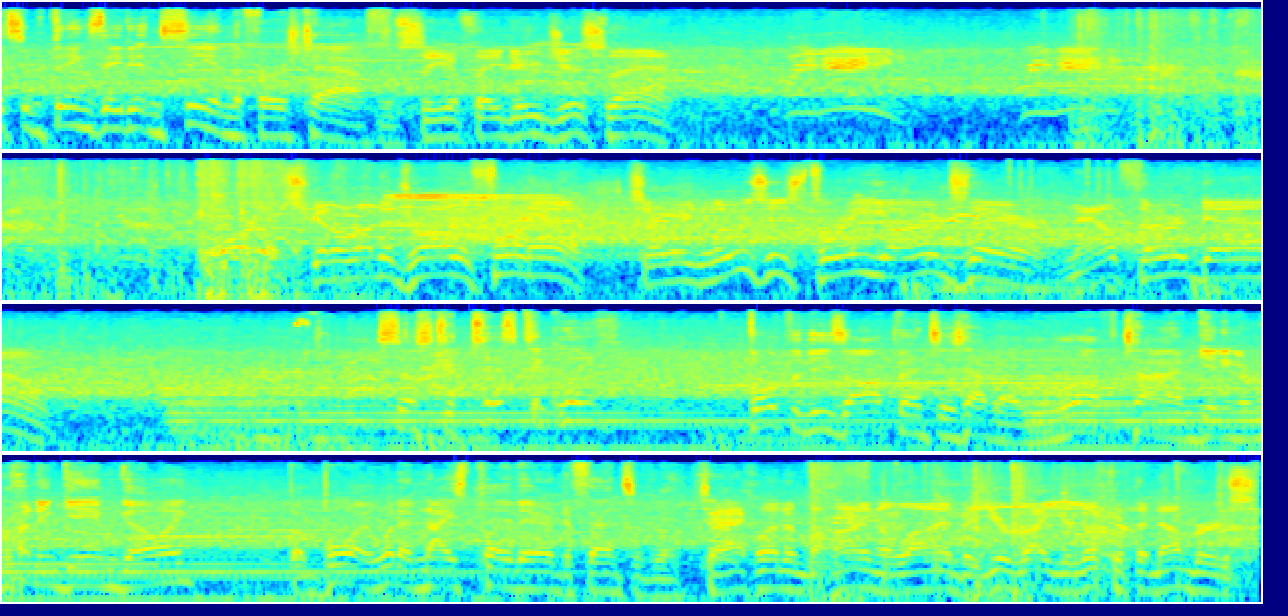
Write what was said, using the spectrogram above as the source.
with some things they didn't see in the first half. We'll see if they do just that. Bortles going to run the draw with Fournette. So he loses three yards there. Now third down. So statistically, both of these offenses having a rough time getting a running game going. But boy, what a nice play there defensively. Tackling him behind the line, but you're right. You look at the numbers.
